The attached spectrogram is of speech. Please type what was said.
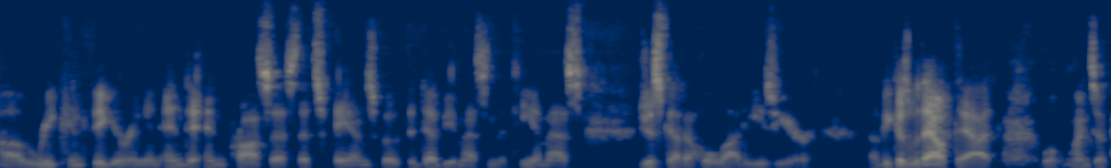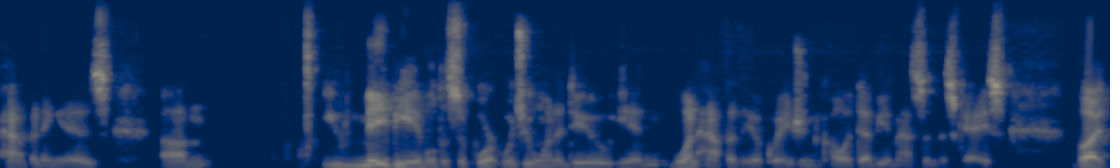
uh, reconfiguring an end to end process that spans both the WMS and the TMS just got a whole lot easier. Uh, because without that, what winds up happening is um, you may be able to support what you want to do in one half of the equation, call it WMS in this case, but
